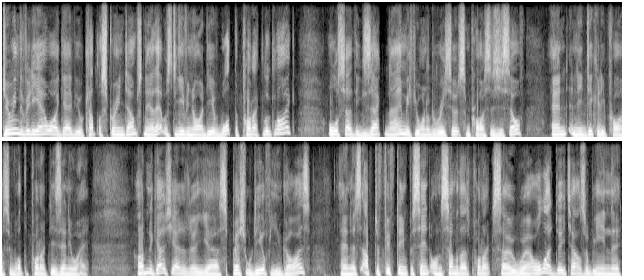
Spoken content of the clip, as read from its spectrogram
During the video I gave you a couple of screen dumps. Now that was to give you an idea of what the product looked like also the exact name if you wanted to research some prices yourself and an indicative price of what the product is anyway. I've negotiated a uh, special deal for you guys and it's up to 15% on some of those products so uh, all those details will be in the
